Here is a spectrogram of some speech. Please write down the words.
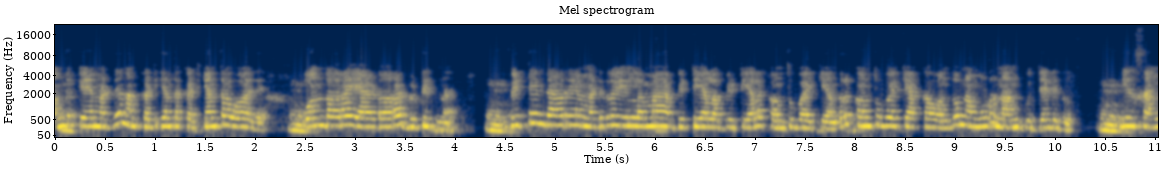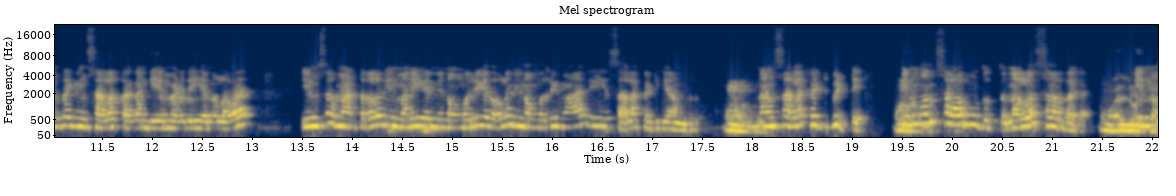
ಅಂದಕ್ಕೆ ಏನ್ ಮಾಡಿದೆ ನಾನು ಕಟ್ಕೊಂತ ಕಟ್ಕೊಂತ ಹೋದೆ. ಒಂದ್ ವಾರ ಎರಡ್ ವಾರ ಬಿಟ್ಟಿದ್ನ. ಹ್ಮ್. ಬಿಟ್ಟಿಂದ ಅವ್ರ ಏನ್ ಮಾಡಿದ್ರು ಇಲ್ಲಮ್ಮ ಬಿಟ್ಟಿಯಲ್ಲ ಬಿಟ್ಟಿಯಲ್ಲ ಕಂತು ಬಾಕಿ ಅಂದ್ರು. ಕಂತು ಬಾಕಿ ಅಕ್ಕ ಒಂದು ನಮ್ಮ ಹುಡ್ರು ನನ್ ಗುದ್ದಾಡಿದ್ರು ಹ್ಮ್. ನೀನ್ ಸಂಘದಾಗ ಹಿಂಗ್ ಸಾಲ ತಗೊಂಡ್ ಏನ್ ಮಾಡಿದೆ ಏನಲ್ಲವ? ಹಿಂಸೆ ಮಾಡ್ತಾರಲ್ಲ ನಿನ್ ಮನೆಗೆ ನಿನ್ನ ಮರಿ ಅದಾವಲ್ಲ ನಿನ್ನ ಮರಿ ಮಾರಿ ಸಾಲ ಕಟ್ಟಿಗೆ ಅಂದ್ರು. ನಾನ್ ಸಾಲ ಕಟ್ಬಿಟ್ಟೆ. ಇನ್ ಒಂದ್ ಸಾವಿರ ಉದತ್ತು ನಲ್ವತ್ ಸಾವಿರದಾಗ. ಇನ್ನು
